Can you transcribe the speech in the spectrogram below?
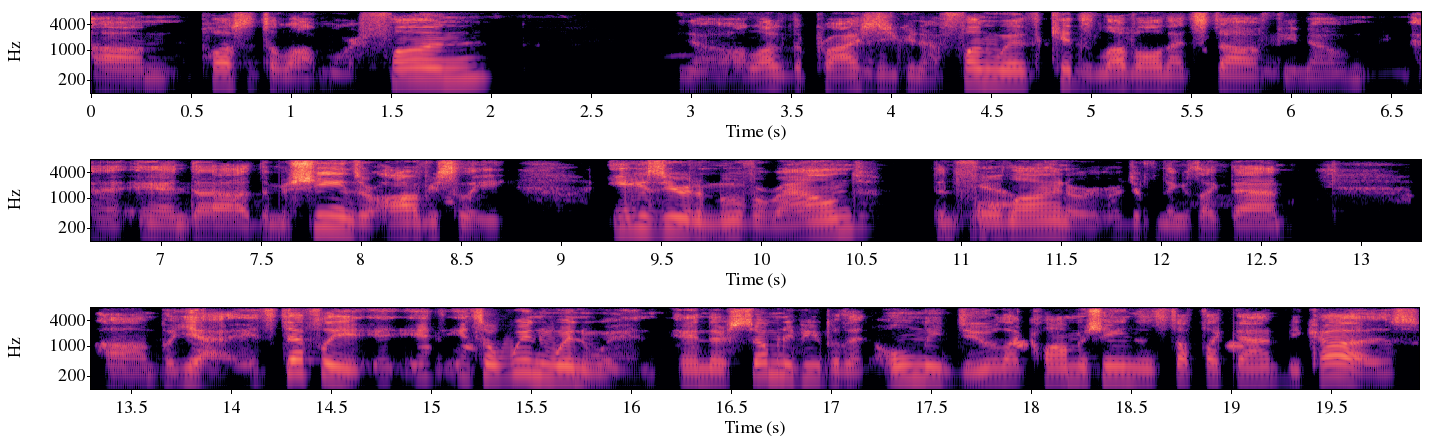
Um, plus, it's a lot more fun. You know, a lot of the prizes you can have fun with. Kids love all that stuff. You know, and uh, the machines are obviously easier to move around than full Yeah. line or, or different things like that. Um, but yeah, it's definitely it, it- it's a win-win-win. And there's so many people that only do like claw machines and stuff like that because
